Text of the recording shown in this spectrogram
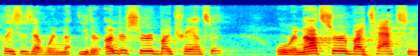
places that were not, either underserved by transit or were not served by taxi,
